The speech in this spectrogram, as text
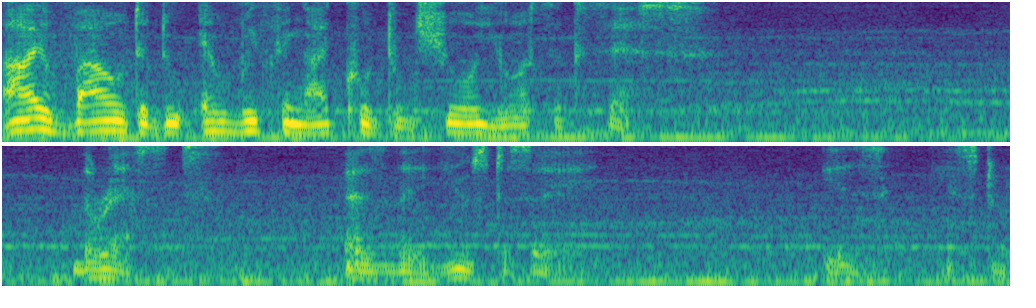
I vowed to do everything I could to ensure your success. The rest, as they used to say, is history.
